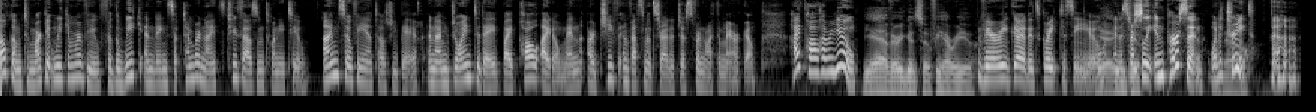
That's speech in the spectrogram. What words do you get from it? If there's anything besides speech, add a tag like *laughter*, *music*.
Welcome to Market Week in Review for the week ending September 9th, 2022. I'm Sophie Antal-Gilbert, and I'm joined today by Paul Eitelman, our Chief Investment Strategist for North America. Hi, Paul, how are you? Yeah, very good, Sophie. How are you? Very good. It's great to see you, Yeah, and you especially in person. What I a know. treat. *laughs*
